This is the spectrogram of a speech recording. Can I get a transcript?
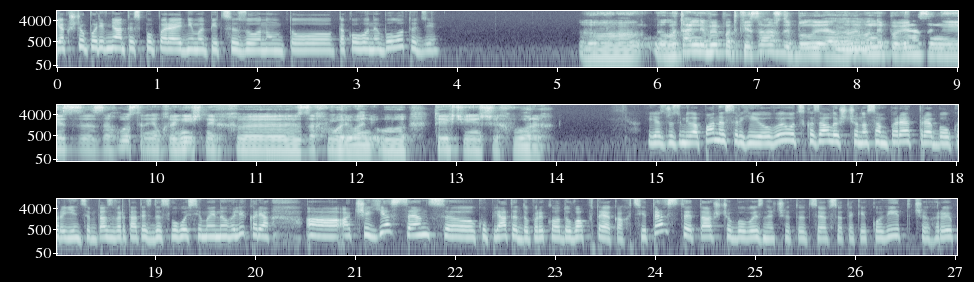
Якщо порівняти з попередніми підсезоном, то такого не було тоді. Е, Летальні випадки завжди були, але вони пов'язані з загостренням хронічних е, захворювань у тих чи інших хворих. Я зрозуміла, пане Сергію. Ви от сказали, що насамперед треба українцям та звертатись до свого сімейного лікаря. А, а чи є сенс е, купляти, до прикладу, в аптеках ці тести, та щоб визначити це все таки ковід чи грип?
